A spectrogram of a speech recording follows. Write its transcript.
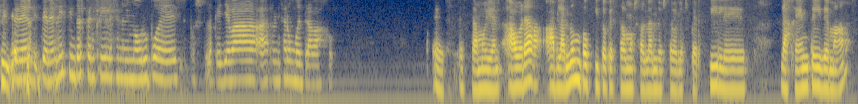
Tener, tener, distintos perfiles en el mismo grupo es pues, lo que lleva a realizar un buen trabajo. está muy bien. Ahora, hablando un poquito que estamos hablando esto de los perfiles, la gente y demás,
